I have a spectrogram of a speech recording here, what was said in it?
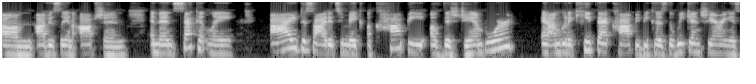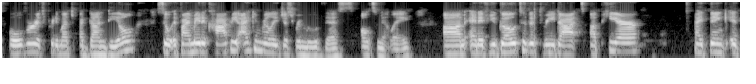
um, obviously an option. And then secondly, I decided to make a copy of this Jamboard and I'm going to keep that copy because the weekend sharing is over. It's pretty much a done deal. So if I made a copy, I can really just remove this ultimately. Um, and if you go to the three dots up here, I think it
